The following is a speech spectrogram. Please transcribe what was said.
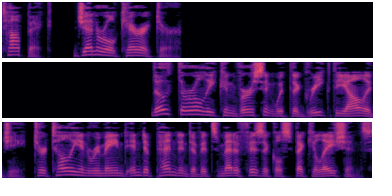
Topic: General character Though thoroughly conversant with the Greek theology, Tertullian remained independent of its metaphysical speculations.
